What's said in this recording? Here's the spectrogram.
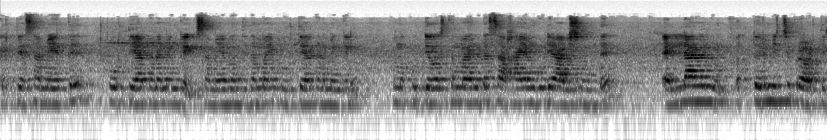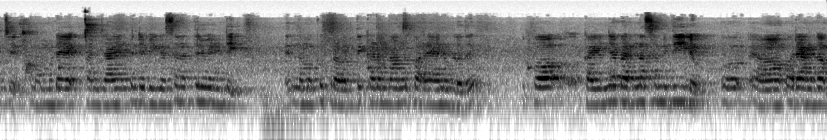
കൃത്യസമയത്ത് പൂർത്തിയാക്കണമെങ്കിൽ സമയബന്ധിതമായി പൂർത്തിയാക്കണമെങ്കിൽ നമുക്ക് ഉദ്യോഗസ്ഥന്മാരുടെ സഹായം കൂടി ആവശ്യമുണ്ട്. എല്ലാവരും ഒത്തൊരുമിച്ച് പ്രവർത്തിച്ച് നമ്മുടെ പഞ്ചായത്തിന്റെ വികസനത്തിന് വേണ്ടി നമുക്ക് പ്രവർത്തിക്കണം എന്നാണ് പറയാനുള്ളത്. ഇപ്പോൾ കഴിഞ്ഞ ഭരണസമിതിയിലും ഒരംഗം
